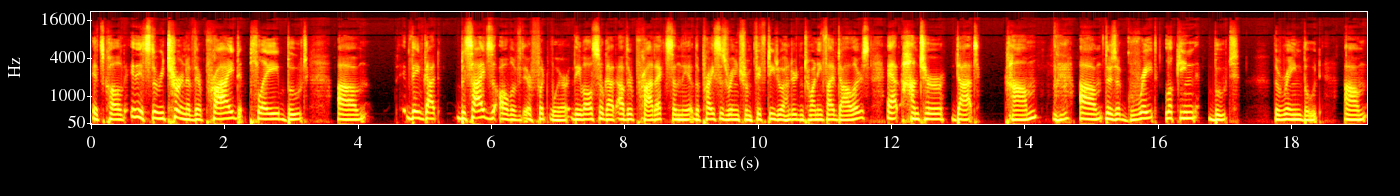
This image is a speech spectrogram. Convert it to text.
it's called. It's the return of their Pride Play boot. Um, they've got besides all of their footwear, they've also got other products, and the the prices range from 50 to one hundred and twenty five dollars at Hunter.com. Um, there's a great looking boot, the rain boot, um,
